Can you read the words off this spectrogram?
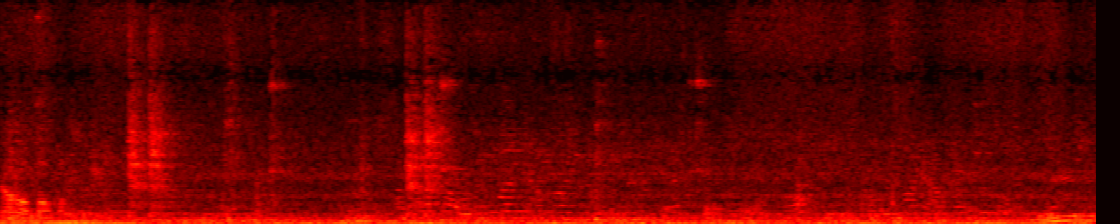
열어 봐봐. 음.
